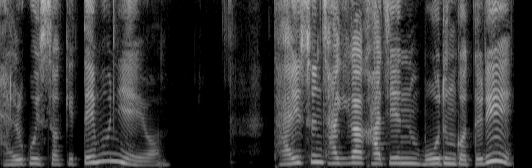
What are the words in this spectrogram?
알고 있었기 때문이에요. 다윗은 자기가 가진 모든 것들이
